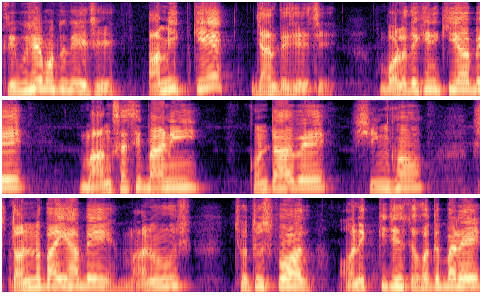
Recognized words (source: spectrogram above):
ত্রিভুজের মতো দিয়েছে। আমি কে জানতে চেয়েছে। বলো দেখিনি কী হবে? মাংসাশী প্রাণী, কোনটা হবে? সিংহ, স্তন্যপায়ী হবে? মানুষ, চতুষ্পদ অনেক কিছু হতে পারে।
